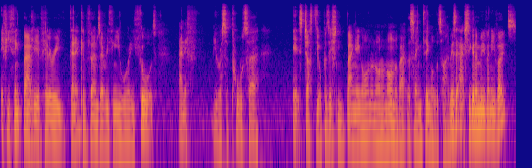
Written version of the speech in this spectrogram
if you think badly of hillary then it confirms everything you already thought and if you're a supporter it's just the opposition banging on and on and on about the same thing all the time. Is it actually going to move any votes?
